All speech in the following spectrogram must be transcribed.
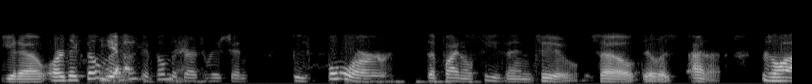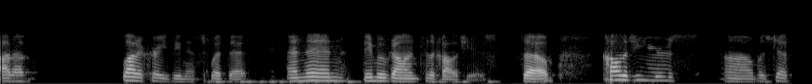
you know. Or they filmed, I Yeah. think they filmed the graduation before the final season too. So there was, I don't know, there's a lot of, a lot of craziness with it. And then they moved on to the college years. So college years uh, was just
